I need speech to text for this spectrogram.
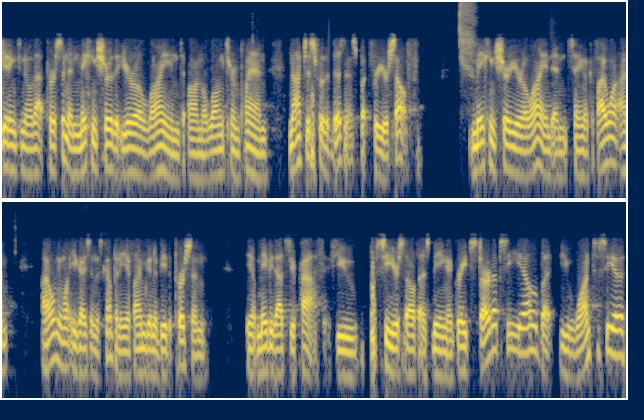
getting to know that person and making sure that you're aligned on the long-term plan, not just for the business but for yourself. Making sure you're aligned and saying, look, if I want, I'm, I only want you guys in this company if I'm going to be the person. You know, maybe that's your path. If you see yourself as being a great startup CEO, but you want to see a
